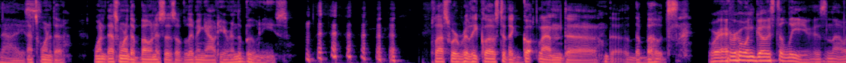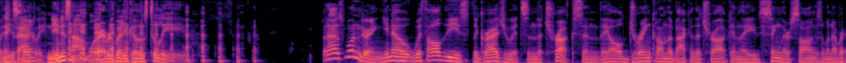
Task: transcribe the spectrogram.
nice. That's one of the one. That's one of the bonuses of living out here in the boonies. Plus, we're really close to the Gotland, uh, the the boats where everyone goes to leave. Isn't that what exactly. you? Exactly. Nynäshamn, where everybody goes to leave. But I was wondering, you know, with all these the graduates and the trucks, and they all drink on the back of the truck and they sing their songs and whatever.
